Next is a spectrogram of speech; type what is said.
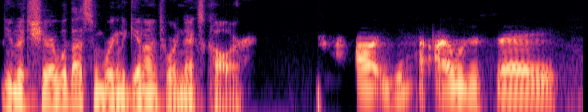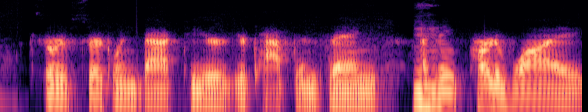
you know, share with us, and we're going to get on to our next caller. Uh, yeah, I will just say, sort of circling back to your, your captain thing, I Mhm. think part of why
